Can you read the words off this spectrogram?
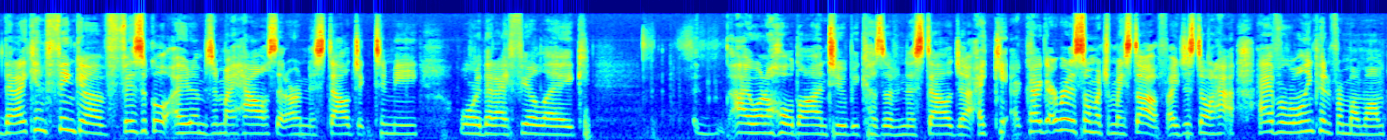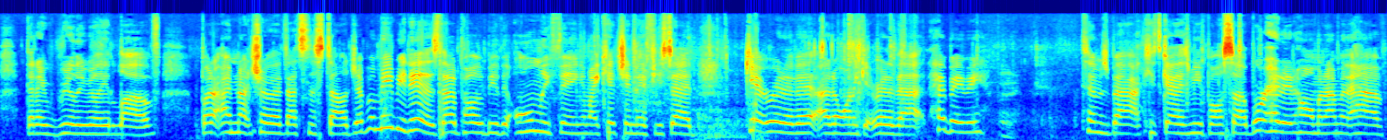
that I can think of physical items in my house that are nostalgic to me or that I feel like I want to hold on to because of nostalgia. I can't. I got rid of so much of my stuff. I just don't have. I have a rolling pin from my mom that I really, really love, but I'm not sure that that's nostalgia. But maybe it is. That would probably be the only thing in my kitchen if you said, "Get rid of it." I don't want to get rid of that. Hey, baby. Hey. Tim's back. He's got his meatball sub. We're headed home, and I'm gonna have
